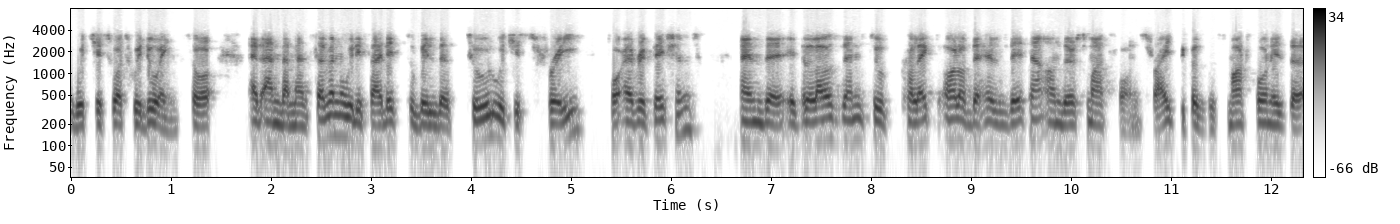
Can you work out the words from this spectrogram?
which is what we're doing. So at Andaman 7, we decided to build a tool which is free for every patient. And uh, it allows them to collect all of the health data on their smartphones, right? Because the smartphone is the,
